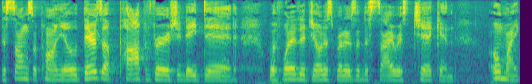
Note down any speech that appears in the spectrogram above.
the songs of Ponyo, there's a pop version they did with one of the Jonas Brothers and the Cyrus chick, and oh my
